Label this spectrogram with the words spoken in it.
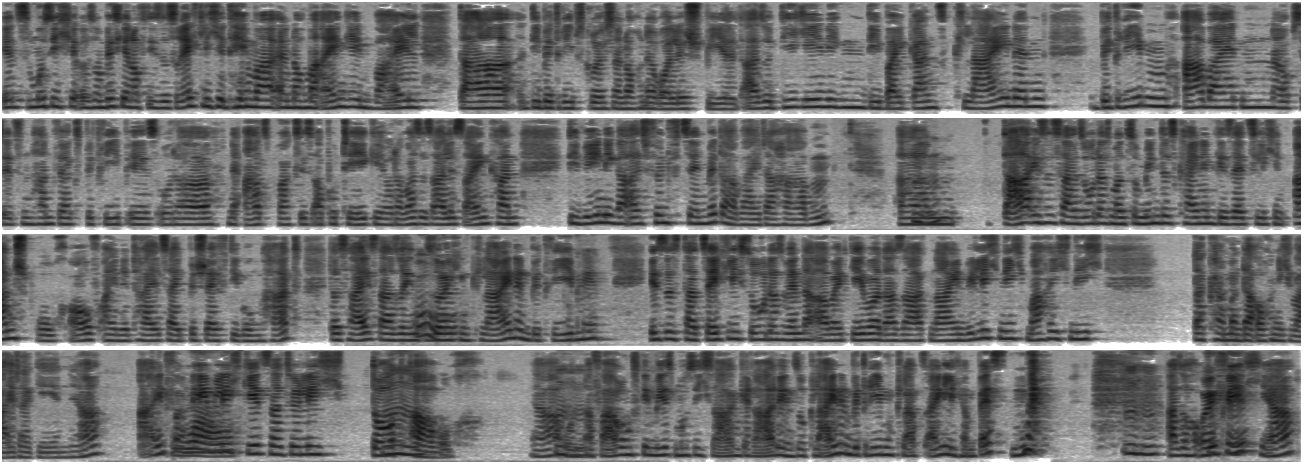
Jetzt muss ich so ein bisschen auf dieses rechtliche Thema äh, nochmal eingehen, weil da die Betriebsgröße noch eine Rolle spielt. Also diejenigen, die bei ganz kleinen Betrieben arbeiten, ob es jetzt ein Handwerksbetrieb ist oder eine Arztpraxis, Apotheke oder was es alles sein kann, die weniger als 15 Mitarbeiter haben. Ähm, mhm. Ähm, da ist es halt so, dass man zumindest keinen gesetzlichen Anspruch auf eine Teilzeitbeschäftigung hat. Das heißt also, in oh. solchen kleinen Betrieben okay. ist es tatsächlich so, dass wenn der Arbeitgeber da sagt, nein, will ich nicht, mache ich nicht, da kann man da auch nicht weitergehen, ja. Einvernehmlich wow. geht's natürlich dort mhm. auch. Ja, mhm. und erfahrungsgemäß muss ich sagen, gerade in so kleinen Betrieben klappt's eigentlich am besten. Mhm. Also häufig, okay. ja.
